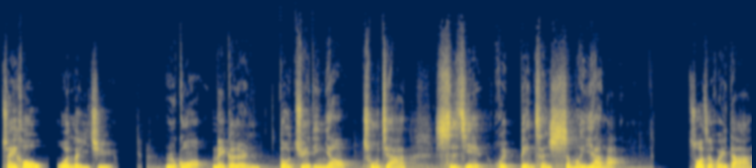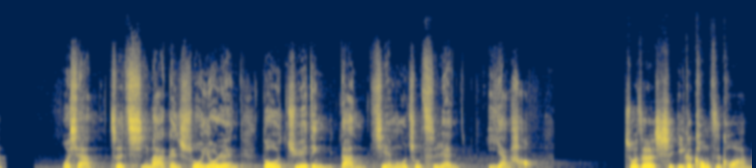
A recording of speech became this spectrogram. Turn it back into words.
最后问了一句。如果每个人都决定要出家，世界会变成什么样啊？作者回答：“我想这起码跟所有人都决定当节目主持人一样好。”作者是一个控制狂，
